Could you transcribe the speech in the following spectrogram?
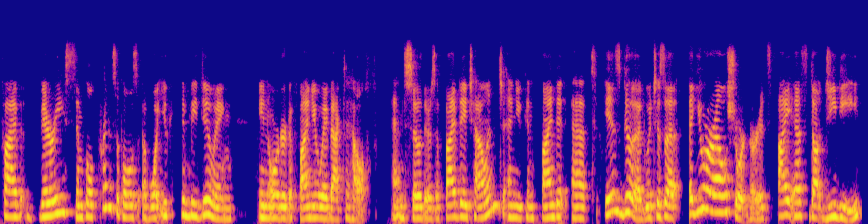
five very simple principles of what you can be doing in order to find your way back to health. And so there's a five day challenge, and you can find it at is good, which is a, a URL shortener. It's is.gd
